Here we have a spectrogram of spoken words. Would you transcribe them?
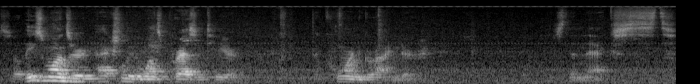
So these ones are actually the ones present here. The corn grinder is the next.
